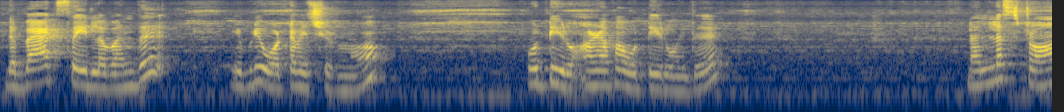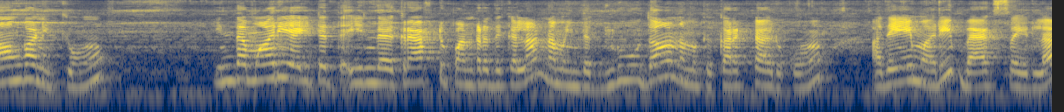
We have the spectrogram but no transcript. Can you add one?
இந்த பேக் சைடில் வந்து இப்படி ஒட்ட வச்சிடணும்? ஒட்டிடும் அழகாக ஒட்டிடும் இது. நல்லா ஸ்ட்ராங்காக நிற்கும் இந்த மாதிரி ஐட்டத்தை இந்த கிராஃப்ட் பண்ணுறதுக்கெல்லாம் நம்ம இந்த க்ளூ தான் நமக்கு கரெக்டாக இருக்கும். அதே மாதிரி பேக் சைடில்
